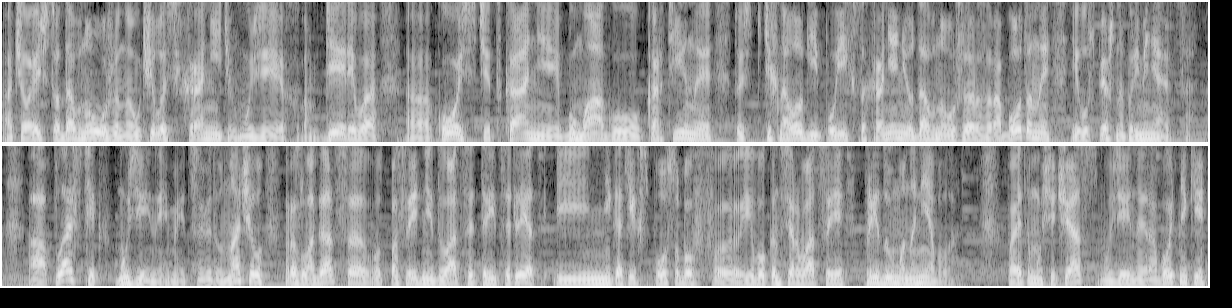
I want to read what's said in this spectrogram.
а, человечество давно уже научилось хранить в музеях там, дерево, а, кости, ткани, бумагу, картины. То есть технологии по их сохранению давно уже разработаны и успешно применяются. А пластик, музейный имеется в виду, начал разлагаться вот последние 20-30 лет, и никаких способов э, его консервации придумано не было. Поэтому сейчас музейные работники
